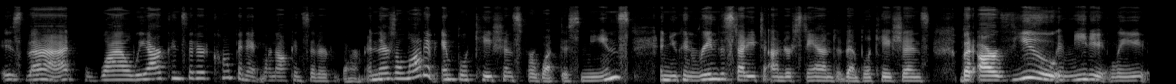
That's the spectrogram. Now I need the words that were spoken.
is that while we are considered competent, we're not considered warm. And there's a lot of implications for what this means. And you can read the study to understand the implications. But our view immediately,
